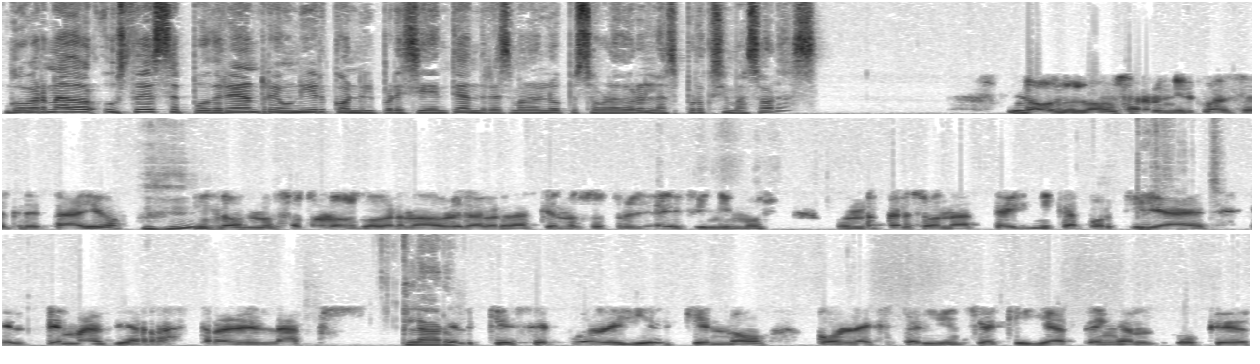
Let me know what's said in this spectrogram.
Gobernador, ¿ustedes se podrían reunir con el presidente Andrés Manuel López Obrador en las próximas horas? No, nos vamos a reunir con el secretario y no nosotros los gobernadores. La verdad que nosotros ya definimos una persona técnica porque ya el tema es de arrastrar el lápiz. Claro. el qué se puede y el qué no, con la experiencia que ya tengan o que,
